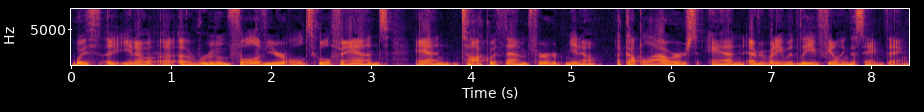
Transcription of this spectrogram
with a, you know a, a, room full of your old school fans and talk with them for you know a couple hours, and everybody would leave feeling the same thing.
